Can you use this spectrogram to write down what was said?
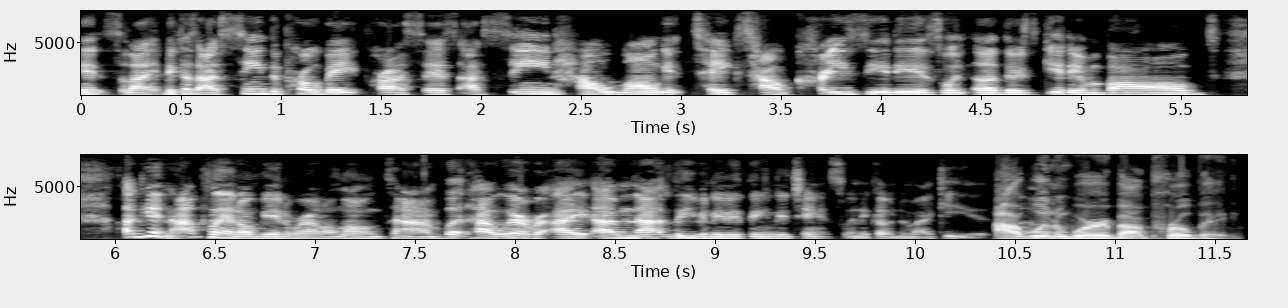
It's like because I've seen the probate process, I've seen how long it takes, how crazy it is when others get involved. Again, I plan on being around a long time, but however, I, I'm not leaving anything to chance when it comes to my kids. I wouldn't worry about probate.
